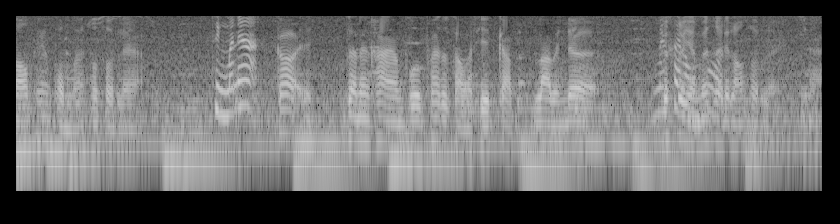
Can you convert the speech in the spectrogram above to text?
ร้องเพลงผมอะสดๆเลยอะๆจริงปะเนี่ยก็จันทร์อังคารพุธพฤหัสเสาร์อาทิตย์กับลาเวนเดอร์ไม่ก็เคยคือร้ยัองงไม่สเคยดได้ร้องสดเลยใช่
